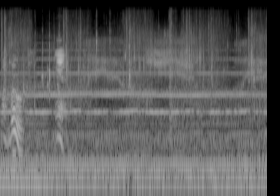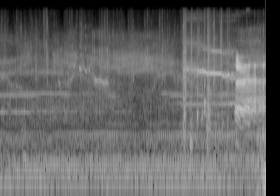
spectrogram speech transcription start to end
Come on, move. Man. Ah.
